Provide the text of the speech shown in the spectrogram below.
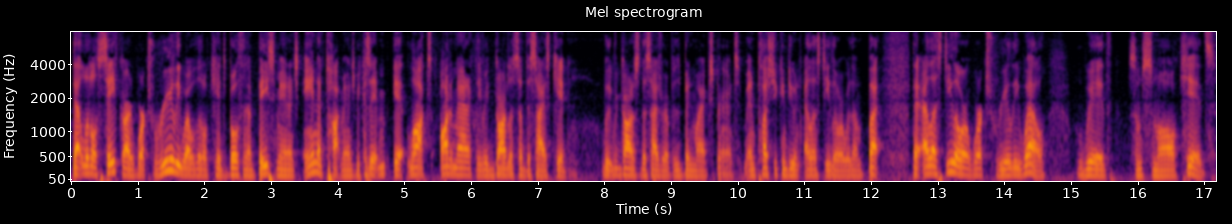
that little safeguard works really well with little kids, both in a base manage and a top manage, because it it locks automatically regardless of the size kid, regardless of the size rope has been my experience. And plus, you can do an LSD lower with them. But that LSD lower works really well with some small kids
